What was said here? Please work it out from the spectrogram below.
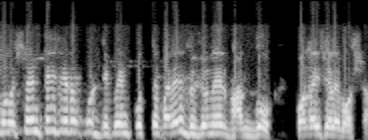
পার্সেন্টেজের উপর ডিপেন্ড করতে পারে দুজনের ভাগ্য বলাই চলে বর্ষা।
